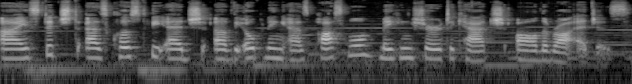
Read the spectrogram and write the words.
I stitched as close to the edge of the opening as possible, making sure to catch all the raw edges.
